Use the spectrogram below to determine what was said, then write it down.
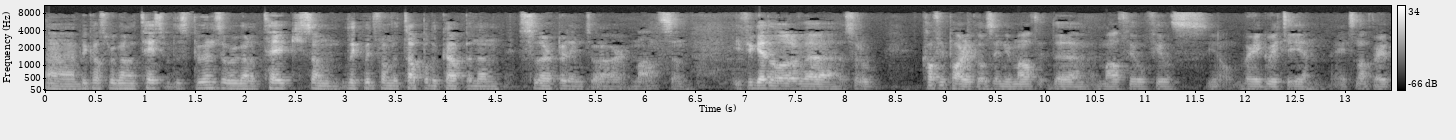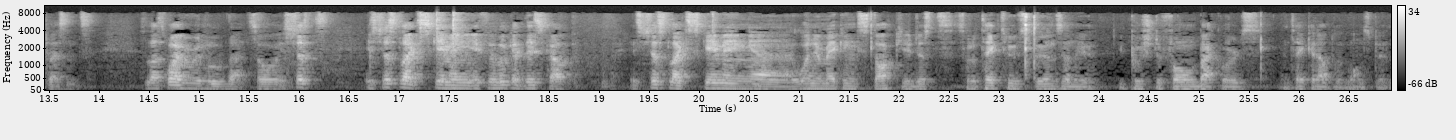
Uh, because we're going to taste with the spoon, so we're going to take some liquid from the top of the cup and then slurp it into our mouths. And if you get a lot of uh, sort of coffee particles in your mouth, the mouthfeel feels you know very gritty and it's not very pleasant. So that's why we remove that. So it's just it's just like skimming. If you look at this cup, it's just like skimming uh, when you're making stock. You just sort of take two spoons and you, you push the foam backwards and take it out with one spoon.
